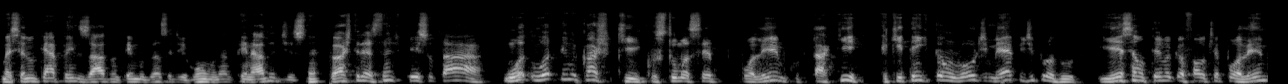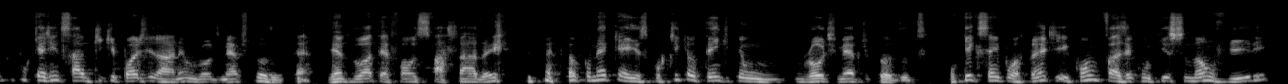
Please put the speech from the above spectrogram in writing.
mas você não tem aprendizado, não tem mudança de rumo, né? não tem nada disso, né? Eu acho interessante porque isso está... Um outro, um outro tema que eu acho que costuma ser polêmico que está aqui é que tem que ter um roadmap de produto. E esse é um tema que eu falo que é polêmico, porque a gente sabe o que, que pode virar, né? Um roadmap de produto, né? Dentro do waterfall disfarçado aí. então, como é que é isso? Por que, que eu tenho que ter um roadmap de produto? Por que, que isso é importante e como fazer com que isso não vire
